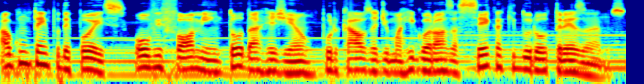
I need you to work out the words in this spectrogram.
Algum tempo depois, houve fome em toda a região por causa de uma rigorosa seca que durou três anos.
